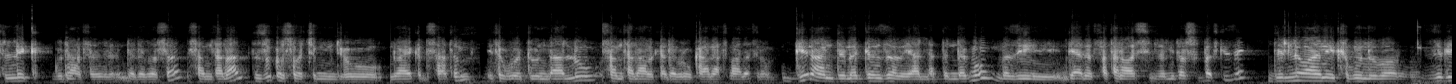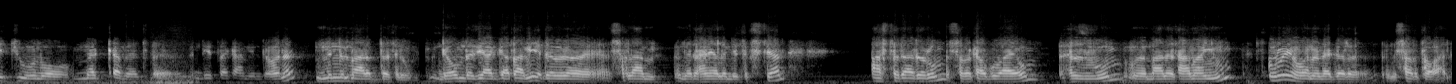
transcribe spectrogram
ትልቅ ጉዳት እንደደረሰ ሰምተናል። ብዙ ቅርሶችም እንዲሁ ንዋየ ቅድሳትም የተጎዱ እንዳሉ ሰምተናል ከደብሩ ካህናት ማለት ነው። ግን አንድ መገንዘብ ያለብን ደግሞ በዚህ እንዲህ አይነት ፈተናዎች በሚደርሱበት ጊዜ ድለዋኔ ክቡ ንበሩ ዝግጁ ሆኖ መቀመጥ እንዴት ጠቃሚ እንደሆነ የምንማርበት ነው። እንዲያውም በዚህ አጋጣሚ የደብረ ሰላም መድኃኔዓለም ቤተክርስቲያን አስተዳደሩም፣ ሰበካ ጉባኤውም፣ ህዝቡም ማለት አማኙም ጥሩ የሆነ ነገር ሰርተዋል።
